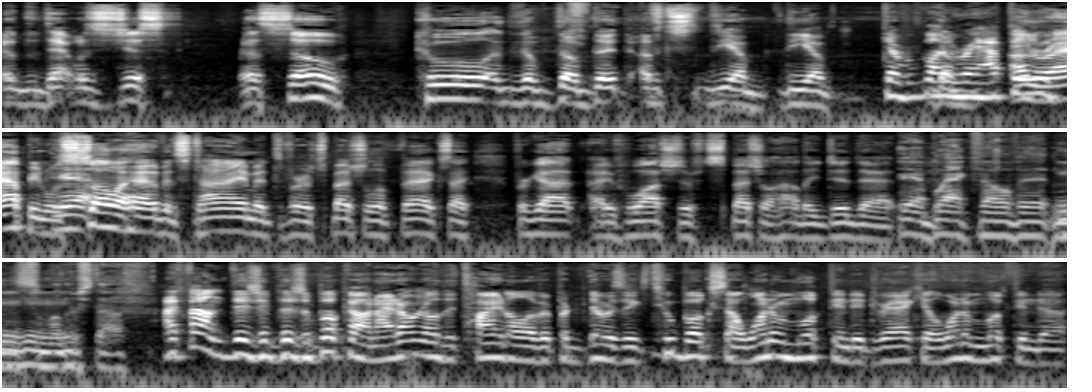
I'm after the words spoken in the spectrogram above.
that was just uh, so cool. The the the uh, the uh, the, uh, The the unwrapping. unwrapping was Yeah. so ahead of its time at, for special effects. I forgot I watched a special how they did that. Yeah, Black Velvet and Mm-hmm. some other stuff. I found there's a, there's a book out, and I don't know the title of it, but there was like, two books out. One of them looked into Dracula, one of them looked into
